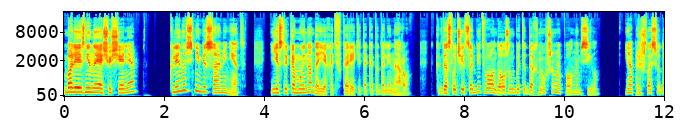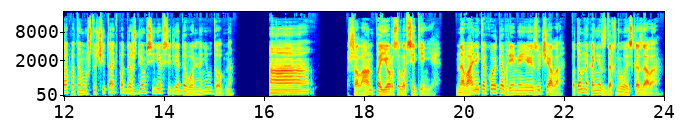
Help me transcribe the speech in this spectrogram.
Болезненные ощущения? Клянусь небесами, нет. Если кому и надо ехать в карете, так это Долинару. Когда случится битва, он должен быть отдохнувшим и полным сил. Я пришла сюда, потому что читать под дождем, сидя в седле, довольно неудобно. А... Шалан поерзала в сиденье. Навани какое-то время ее изучала, потом наконец вздохнула и сказала.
